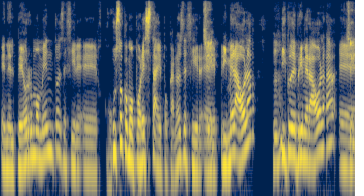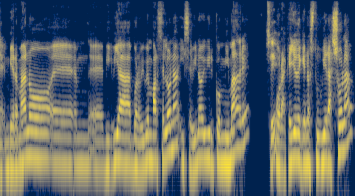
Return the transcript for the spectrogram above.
en el peor momento, es decir, eh, justo como por esta época, ¿no? Es decir, primera ola, pico de primera ola, mi hermano vivía, bueno, vive en Barcelona y se vino a vivir con mi madre por aquello de que no estuviera sola.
